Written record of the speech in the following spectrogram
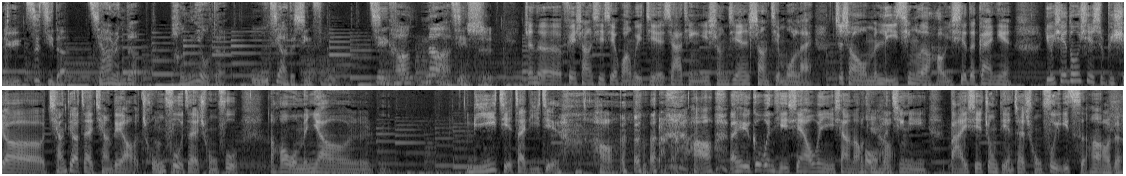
于自己的、家人的、朋友的无价的幸福，健康那件事。真的非常谢谢黄伟杰家庭医生今天上节目来，至少我们厘清了好一些的概念，有些东西是必须要强调再强调，重复再重复，然后我们要。理解再理解，好 好，哎，有个问题先要问一下，然后我们请你把一些重点再重复一次哈。好的，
